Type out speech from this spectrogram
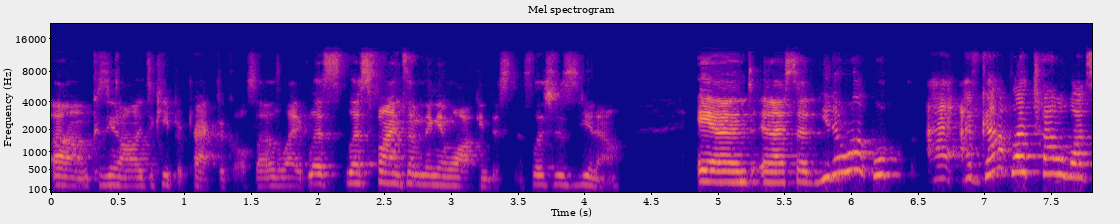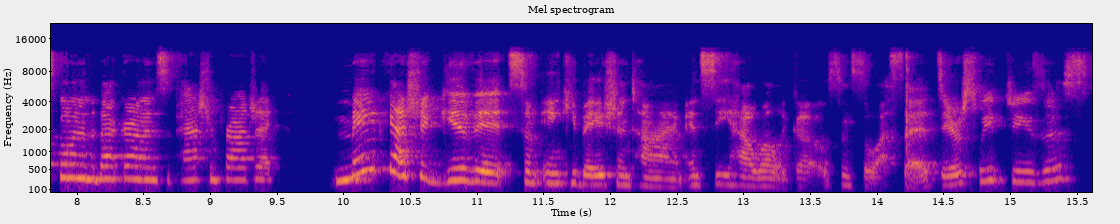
because um, you know I like to keep it practical. So I was like, let's let's find something in walking distance. Let's just you know, and and I said, you know what? Well, I, I've got Black Travel Box going in the background, and it's a passion project. Maybe I should give it some incubation time and see how well it goes. And so I said, dear sweet Jesus,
